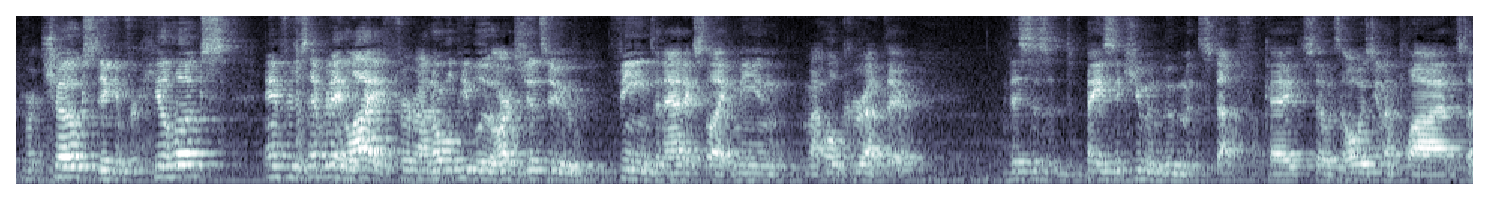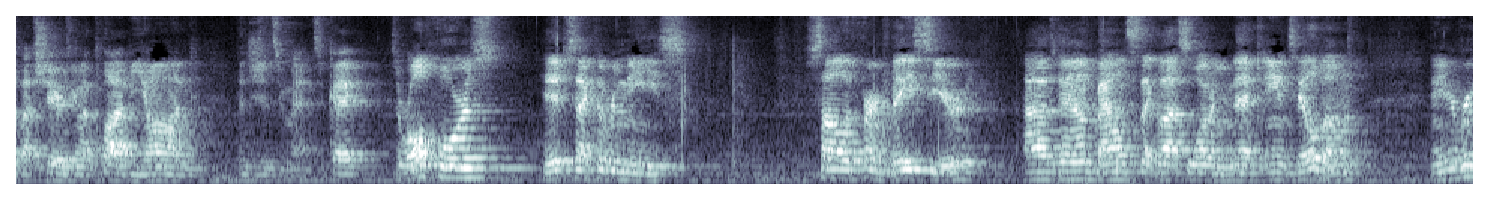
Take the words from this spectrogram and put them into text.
different chokes, digging for heel hooks, and for just everyday life for my normal people who aren't jiu-jitsu fiends and addicts like me and my whole crew out there. This is basic human movement stuff, okay? So it's always going to apply, the stuff I share is going to apply beyond the jiu-jitsu mats, okay? So we're all fours, hips stacked over knees, solid firm base here, eyes down, balance that glass of water in your neck and tailbone. And you're going to bring your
